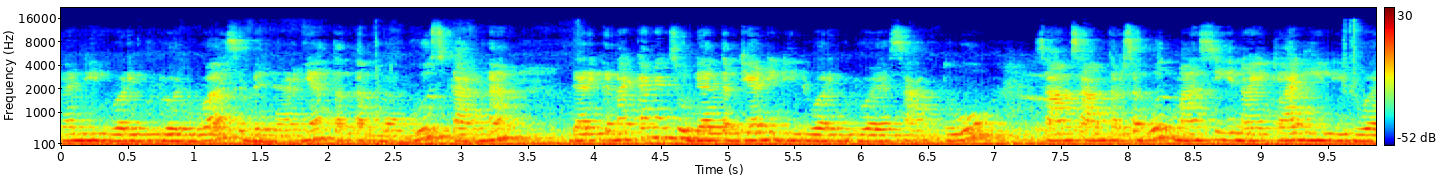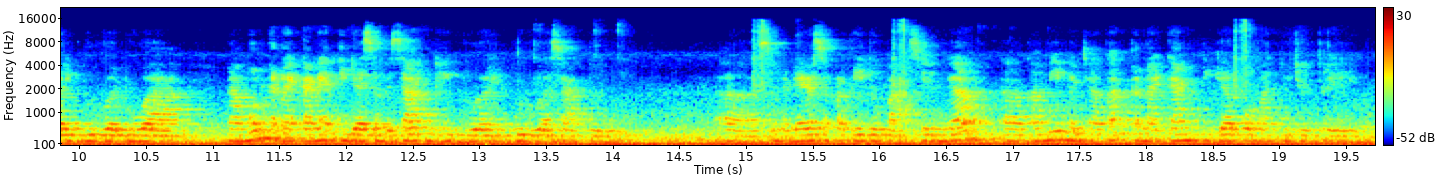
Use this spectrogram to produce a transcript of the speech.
Dan di 2022 sebenarnya tetap bagus karena dari kenaikan yang sudah terjadi di 2021, saham-saham tersebut masih naik lagi di 2022. Namun kenaikannya tidak sebesar di 2021. Uh, sebenarnya seperti itu Pak, sehingga uh, kami mencatat kenaikan 3,7 triliun.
